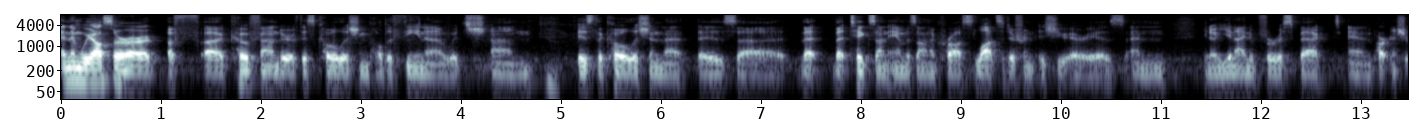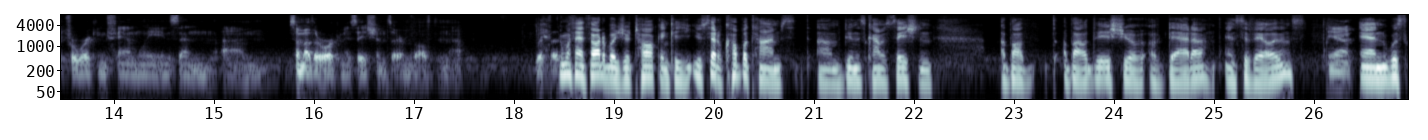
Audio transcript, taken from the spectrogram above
and then we also are a, a, co-founder of this coalition called Athena, which um, is the coalition that is uh, that that takes on Amazon across lots of different issue areas, and you know United for Respect and Partnership for Working Families, and um, some other organizations are involved in that. And one thing I thought about your talking, because you said a couple times um, during this conversation about about the issue of, of data and surveillance. Yeah. And what's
